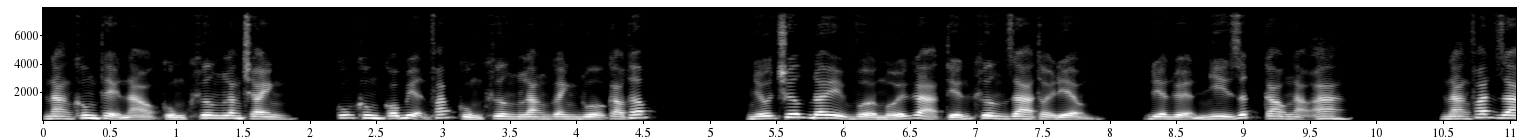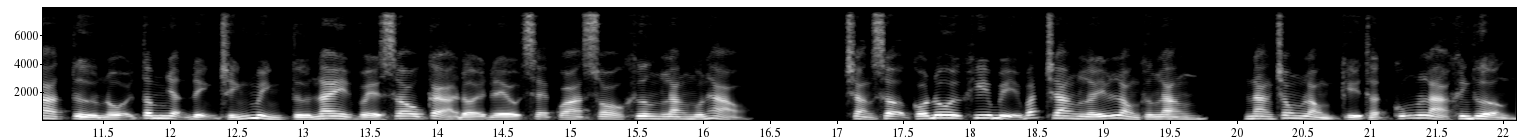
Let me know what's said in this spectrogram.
nàng không thể nào cùng Khương Lăng tranh, cũng không có biện pháp cùng Khương Lăng ganh đua cao thấp. Nhớ trước đây vừa mới gả tiến Khương ra thời điểm, Điền Uyển Nhi rất cao ngạo a. Nàng phát ra từ nội tâm nhận định chính mình từ nay về sau cả đời đều sẽ quá so Khương Lăng muốn hảo. Chẳng sợ có đôi khi bị bắt trang lấy lòng thương Lăng, nàng trong lòng kỳ thật cũng là khinh thường.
